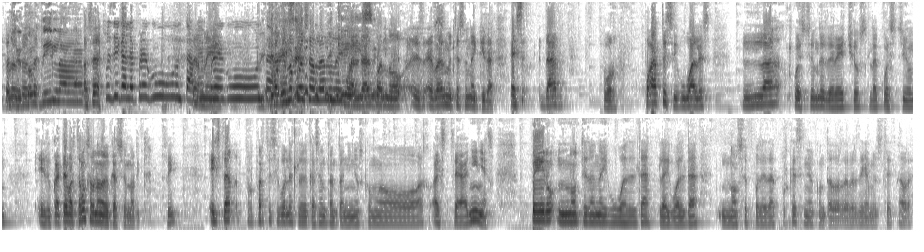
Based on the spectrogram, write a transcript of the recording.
pero pues entonces entonces- dila. O sea, Pues dígale, pregúntame, También. pregúntame. ¿Por qué no puedes hablar de ¿Y una igualdad cuando es- realmente es una equidad? Es dar por partes iguales la cuestión de derechos, la cuestión educativa. Estamos hablando de educación ahorita, ¿sí? Es dar por partes iguales la educación tanto a niños como a, este, a niñas. Pero no te dan la igualdad. La igualdad no se puede dar. ¿Por qué, señor contador? A ver, dígame usted ahora.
